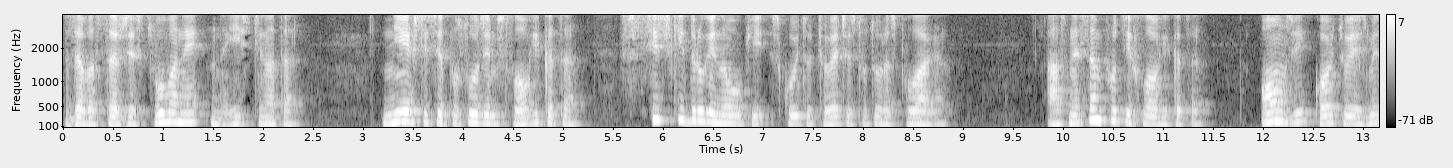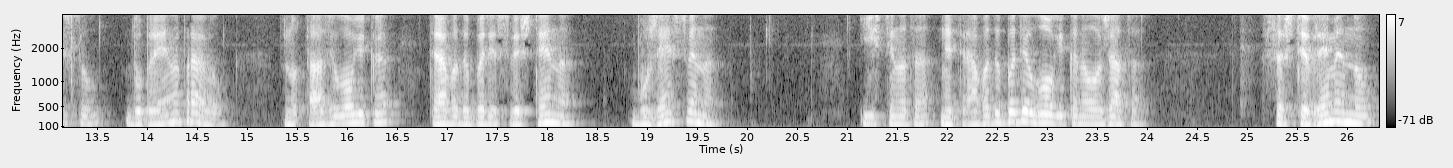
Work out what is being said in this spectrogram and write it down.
за възтържествуване на истината. Ние ще се послужим с логиката, с всички други науки, с които човечеството разполага. Аз не съм против логиката. Онзи, който е измислил, добре е направил. Но тази логика трябва да бъде свещена, божествена. Истината не трябва да бъде логика на лъжата. Същевременно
